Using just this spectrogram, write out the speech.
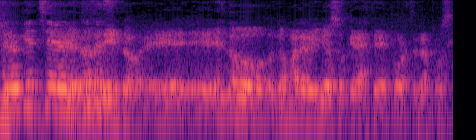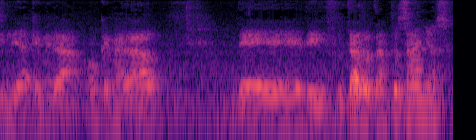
pero qué chévere. Pero lindo. Eh, es lo, maravilloso que da este deporte, la posibilidad que me da o que me ha dado de, disfrutarlo tantos años,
